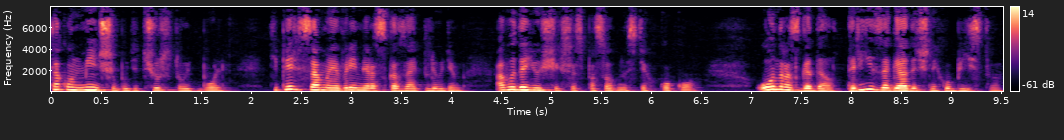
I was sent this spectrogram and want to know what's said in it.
Так он меньше будет чувствовать боль. Теперь самое время рассказать людям о выдающихся способностях Коко. Он разгадал три загадочных убийства.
